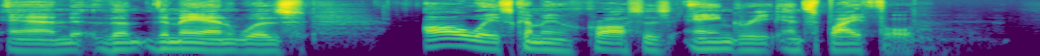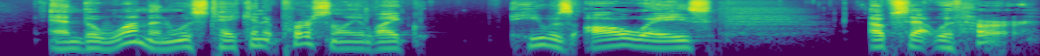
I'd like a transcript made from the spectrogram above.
and the, the man was always coming across as angry and spiteful. And the woman was taking it personally, like he was always upset with her.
